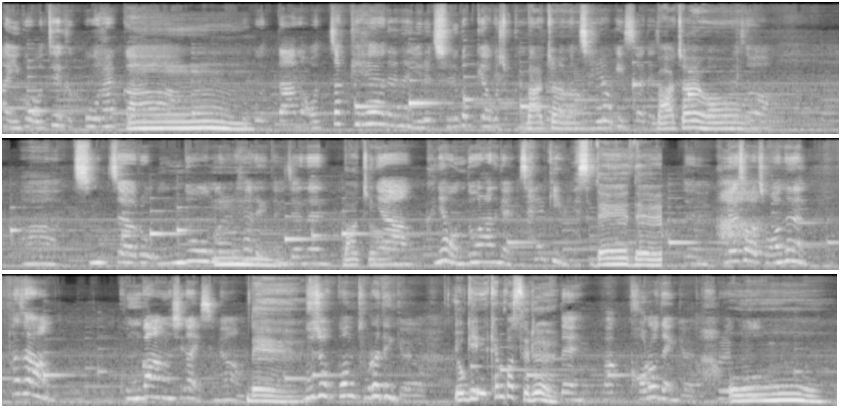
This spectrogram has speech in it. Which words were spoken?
아 이걸 어떻게 극복을 할까? 음 그리고 나는 어차피 해야 되는 일을 즐겁게 하고 싶은데 맞아요. 그러려면 체력이 있어야 되잖아요. 맞아요. 그래서 아 진짜로 운동을 음. 해야 되겠다. 이제는 맞아. 그냥 그냥 운동을 하는 게 아니라 살기 위해서. 네 네. 네, 그래서 저는 항상 공강 시간 있으면 네. 무조건 돌아댕겨요. 여기 캠퍼스를 네, 막 걸어댕겨요. 그리고 오.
